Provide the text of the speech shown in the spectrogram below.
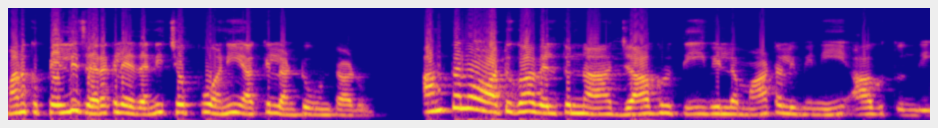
మనకు పెళ్ళి జరగలేదని చెప్పు అని అఖిల్ అంటూ ఉంటాడు. అంతలో అటుగా వెళ్తున్న జాగృతి వీళ్ళ మాటలు విని ఆగుతుంది.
